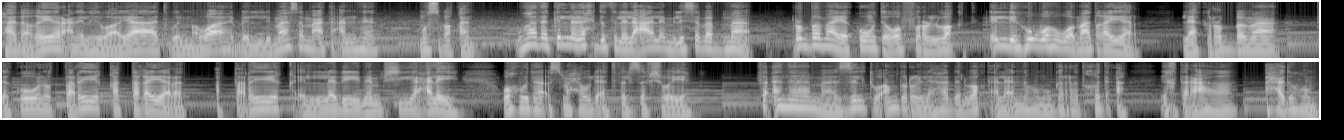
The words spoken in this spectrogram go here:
هذا غير عن الهوايات والمواهب اللي ما سمعت عنها. مسبقا. وهذا كله يحدث للعالم لسبب ما. ربما يكون توفر الوقت اللي هو هو ما تغير لكن ربما تكون الطريق قد تغيرت الطريق الذي نمشي عليه. وهنا اسمحوا لي أتفلسف شوية. فأنا ما زلت أنظر إلى هذا الوقت على أنه مجرد خدعة اخترعها أحدهم.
